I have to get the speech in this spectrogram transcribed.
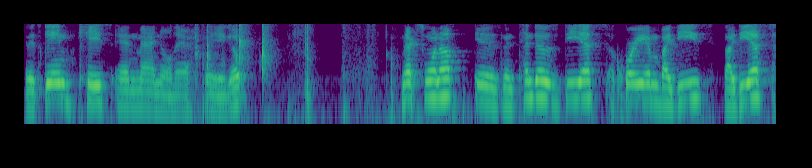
And it's game, case, and manual there. There you go. Next one up is Nintendo's DS Aquarium by D's by DS.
